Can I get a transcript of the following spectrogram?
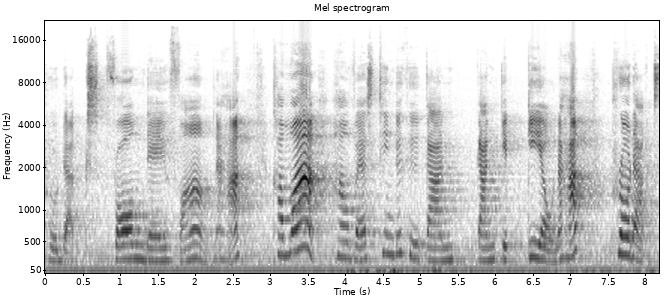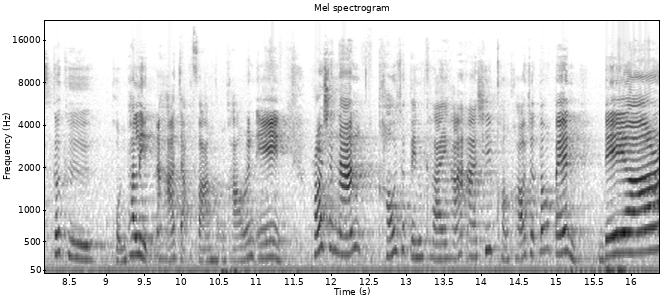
products from their farm นะคะคำว่า harvesting ก็คือการการเก็บเกี่ยวนะคะ products ก็คือผลผลิตนะคะจากฟาร์มของเขานั่นเอง เพราะฉะนั้นเขาจะเป็นใครคะอาชีพของเขาจะต้องเป็น they are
